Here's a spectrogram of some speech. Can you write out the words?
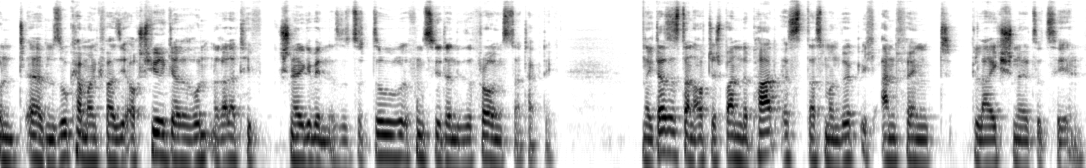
und ähm, so kann man quasi auch schwierigere Runden relativ schnell gewinnen. Also so, so funktioniert dann diese Throwing Star Taktik. Das ist dann auch der spannende Part, ist, dass man wirklich anfängt, gleich schnell zu zählen.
